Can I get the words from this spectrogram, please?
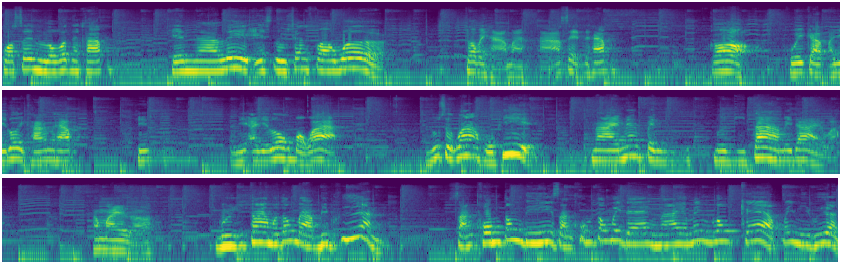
Frozen Rose นะครับ Hinalle Illusion Flower ก็ไปหามาหาเสร็จนะครับ ก็คุยกับอาจิโร่อีกครั้งนะครับที อันนี้อาจิโร่ก็บอกว่า รู้สึกว่าโหพี่นายแม่งเป็นมือกีตาร์ไม่ได้วะทำไมเหรอ มือกีตาร์มันต้องแบบมีเพื่อน สังคมต้องดี สังคมต้องไม่แดง นายแม่งโลกแคบไม่มีเพื่อน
